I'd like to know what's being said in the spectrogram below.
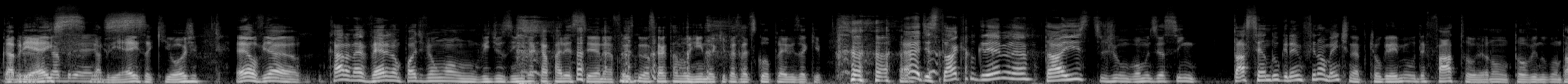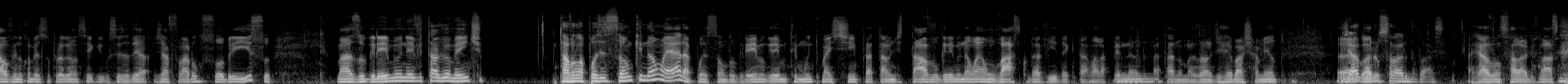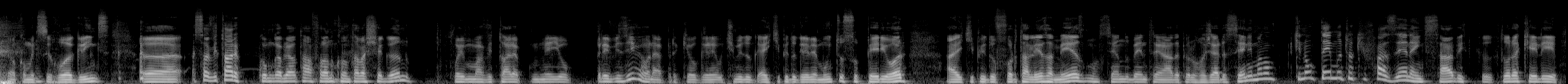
Gabriéis, Gabriéis, Gabriéis aqui hoje. É, eu via. Cara, né, velho, não pode ver um, um videozinho já que aparecer, né? Foi isso que meus caras estavam rindo aqui, peço desculpa pra eles aqui. É, destaque pro Grêmio, né? Tá aí, vamos dizer assim, tá sendo o Grêmio finalmente, né? Porque o Grêmio, de fato, eu não tô ouvindo, não tava ouvindo o começo do programa, sei que vocês já falaram sobre isso, mas o Grêmio, inevitavelmente, estava numa posição que não era a posição do Grêmio. O Grêmio tem muito mais time para estar tá onde estava. O Grêmio não é um Vasco da vida que estava lá penando hum. para estar tá numa zona de rebaixamento. Já uh, agora, vamos falar do Vasco. Já vamos falar de Vasco, então, como disse Rua Grings. Uh, essa vitória, como o Gabriel estava falando quando estava chegando, foi uma vitória meio previsível, né? Porque o, o time do, a equipe do Grêmio é muito superior à equipe do Fortaleza mesmo, sendo bem treinada pelo Rogério Ceni, mas não, que não tem muito o que fazer, né? A gente sabe que todo aquele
